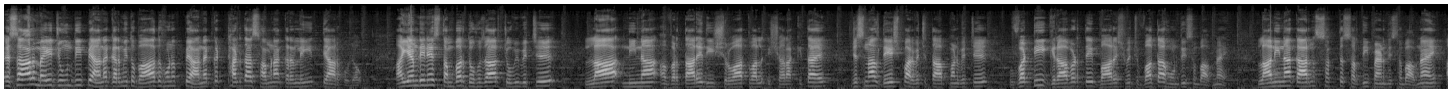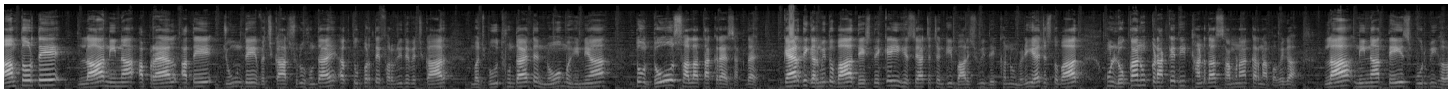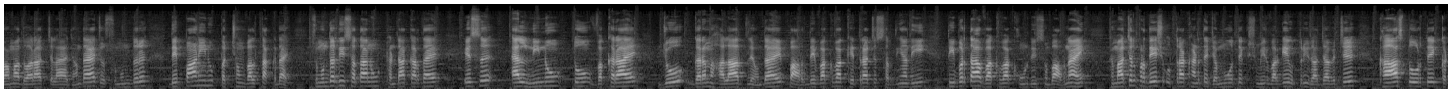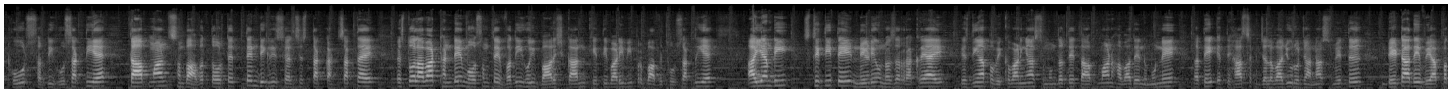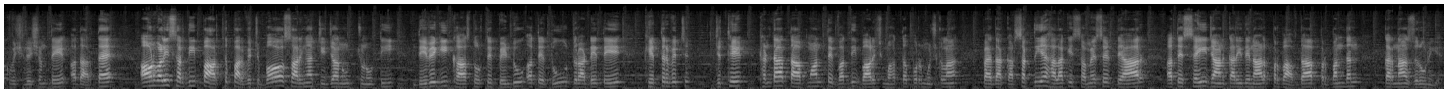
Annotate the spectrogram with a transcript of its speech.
ਇਸ ਸਾਲ ਮਈ, ਜੂਨ ਦੀ ਭਿਆਨਕ ਗਰਮੀ ਤੋਂ ਬਾਅਦ ਹੁਣ ਭਿਆਨਕ ਠੰਡ ਦਾ ਸਾਹਮਣਾ ਕਰਨ ਲਈ ਤਿਆਰ ਹੋ ਜਾਓ। ਆਈਐਮਡੀ ਨੇ ਸਤੰਬਰ 2024 ਵਿੱਚ ਲਾ ਨੀਨਾ ਵਰਤਾਰੇ ਦੀ ਸ਼ੁਰੂਆਤ ਵੱਲ ਇਸ਼ਾਰਾ ਕੀਤਾ ਹੈ, ਜਿਸ ਨਾਲ ਦੇਸ਼ ਭਰ ਵਿੱਚ ਤਾਪਮਾਨ ਵਿੱਚ ਵੱਡੀ ਗਿਰਾਵਟ ਤੇ ਬਾਰਿਸ਼ ਵਿੱਚ ਵਾਧਾ ਹੋਣ ਦੀ ਸੰਭਾਵਨਾ ਹੈ। ਲਾ ਨੀਨਾ ਕਾਰਨ ਸਖਤ ਸਰਦੀ ਪੈਣ ਦੀ ਸੰਭਾਵਨਾ ਹੈ। ਆਮ ਤੌਰ ਤੇ ਲਾ ਨੀਨਾ ਅਪ੍ਰੈਲ ਅਤੇ ਜੂਨ ਦੇ ਵਿਚਕਾਰ ਸ਼ੁਰੂ ਹੁੰਦਾ ਹੈ। ਅਕਤੂਬਰ ਤੇ ਫਰਵਰੀ ਦੇ ਵਿਚਕਾਰ ਮਜ਼ਬੂਤ ਹੁੰਦਾ ਹੈ ਤੇ 9 ਮਹੀਨਿਆਂ ਤੋਂ 2 ਸਾਲਾਂ ਤੱਕ ਰਹਿ ਸਕਦਾ ਹੈ। ਕਹਿਰ ਦੀ ਗਰਮੀ ਤੋਂ ਬਾਅਦ ਦੇਸ਼ ਦੇ ਕਈ ਹਿੱਸਿਆਂ 'ਚ ਚੰਗੀ ਬਾਰਿਸ਼ ਵੀ ਦੇਖਣ ਨੂੰ ਮਿਲੀ ਹੈ, ਜਿਸ ਤੋਂ ਬਾਅਦ ਹੁਣ ਲੋਕਾਂ ਨੂੰ ਕੜਾਕੇ ਦੀ ਠੰਡ ਦਾ ਸਾਹਮਣਾ ਕਰਨਾ ਪਵੇਗਾ। ਲਾ ਨੀਨਾ ਤੇਜ਼ ਪੂਰਬੀ ਹਵਾਵਾਂ ਦੁਆਰਾ ਚਲਾਇਆ ਜਾਂਦਾ ਹੈ, ਜੋ ਸਮੁੰਦਰ ਦੇ ਪਾਣੀ ਨੂੰ ਪੱਛਮ ਵੱਲ ਧੱਕਦਾ ਹੈ। ਸਮੁੰਦਰ ਦੀ ਸਤ੍ਹਾ ਨੂੰ ਠੰਡਾ ਕਰਦਾ ਹੈ। ਇਸ ਐਲ ਨੀਨੋ ਤੋਂ ਵੱਖਰਾ ਹੈ, ਜੋ ਗਰਮ ਹਾਲਾਤ ਲਿਆਉਂਦਾ ਹੈ। ਭਾਰਤ ਦੇ ਵੱਖ-ਵੱਖ ਖੇਤਰਾਂ 'ਚ ਸਰਦੀਆਂ ਦੀ ਤੀਬਰਤਾ ਵੱਖ-ਵੱਖ ਹੋਣ ਦੀ ਸੰਭਾਵਨਾ ਹੈ। ਹਿਮਾਚਲ ਪ੍ਰਦੇਸ਼, ਉੱਤਰਾਖੰਡ ਤੇ ਜੰਮੂ ਅਤੇ ਕਸ਼ਮੀਰ ਵਰਗੇ ਉੱਤਰੀ ਰਾਜਾਂ ਵਿੱਚ ਖਾਸ ਤੌਰ ਤੇ ਕਠੋਰ ਸਰਦੀ ਹੋ ਸਕਦੀ ਹੈ। ਤਾਪਮਾਨ ਸੰਭਾਵਤ ਤੌਰ ਤੇ 3 ਡਿਗਰੀ ਸੈਲਸੀਅਸ ਤੱਕ ਘਟ ਸਕਦਾ ਹੈ। ਇਸ ਤੋਂ ਇਲਾਵਾ ਠੰਡੇ ਮੌਸਮ ਤੇ ਵਧੀ ਹੋਈ ਬਾਰਿਸ਼ ਕਾਰਨ ਖੇਤੀਬਾੜੀ ਵੀ ਪ੍ਰਭਾਵਿਤ ਹੋ ਸਕਦੀ ਹੈ। ਆਈਐਮਡੀ ਸਥਿਤੀ ਤੇ ਨੇੜਿਓਂ ਨਜ਼ਰ ਰੱਖ ਰਿਹਾ ਹੈ ਇਸ ਦੀਆਂ ਭਵਿੱਖਬਾਣੀਆਂ ਸਮੁੰਦਰ ਦੇ ਤਾਪਮਾਨ, ਹਵਾ ਦੇ ਨਮੂਨੇ ਅਤੇ ਇਤਿਹਾਸਕ ਜਲਵਾਯੂ ਰੁਝਾਨਾਂ ਸਮੇਤ ਡੇਟਾ ਦੇ ਵਿਆਪਕ ਵਿਸ਼ਲੇਸ਼ਣ ਤੇ ਆਧਾਰਿਤ ਹੈ। ਆਉਣ ਵਾਲੀ ਸਰਦੀ ਭਾਰਤ ਭਰ ਵਿੱਚ ਬਹੁਤ ਸਾਰੀਆਂ ਚੀਜ਼ਾਂ ਨੂੰ ਚੁਣੌਤੀ ਦੇਵੇਗੀ, ਖਾਸ ਤੌਰ ਤੇ ਪਿੰਡੂ ਅਤੇ ਦੂਰ ਦਰਾਡੇ ਤੇ ਖੇਤਰ ਵਿੱਚ, ਜਿੱਥੇ ਠੰਡਾ ਤਾਪਮਾਨ ਤੇ ਵੱਧਦੀ ਬਾਰਿਸ਼ ਮਹੱਤਵਪੂਰਨ ਮੁਸ਼ਕਲਾਂ ਪੈਦਾ ਕਰ ਸਕਦੀ ਹੈ। ਹਾਲਾਂਕਿ ਸਮੇਂ ਸਿਰ ਤਿਆਰ ਅਤੇ ਸਹੀ ਜਾਣਕਾਰੀ ਦੇ ਨਾਲ ਪ੍ਰਭਾਵ ਦਾ ਪ੍ਰਬੰਧਨ ਕਰਨਾ ਜ਼ਰੂਰੀ ਹੈ।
